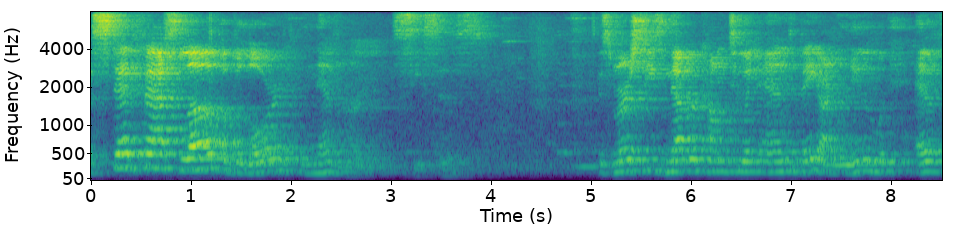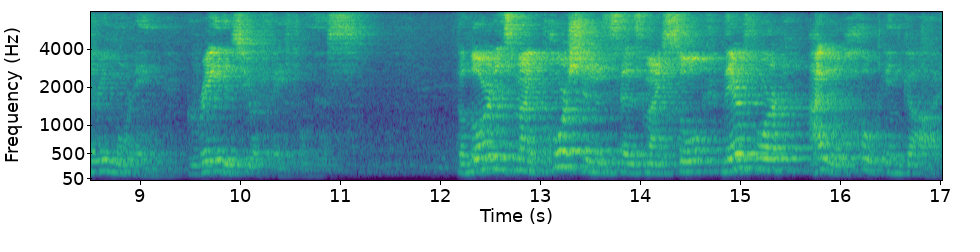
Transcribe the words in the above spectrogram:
The steadfast love of the Lord never ceases. His mercies never come to an end, they are new every morning. Great is your faithfulness. The Lord is my portion, says my soul. Therefore, I will hope in God.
